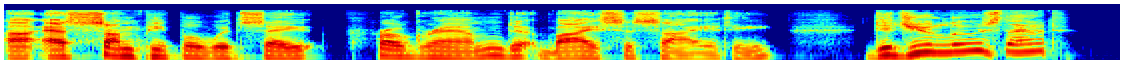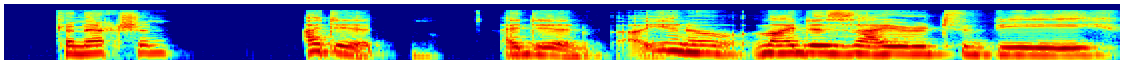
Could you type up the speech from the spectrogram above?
uh, as some people would say programmed by society. Did you lose that connection? I did i did uh, you know my desire to be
